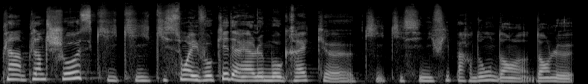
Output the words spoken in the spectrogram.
plein, plein de choses qui, qui, sont évoquées derrière le mot grec euh, qui, qui, signifie pardon dans, dans, le,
